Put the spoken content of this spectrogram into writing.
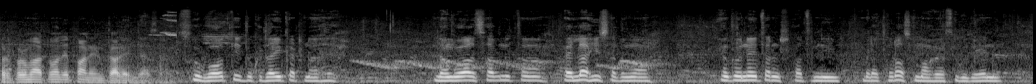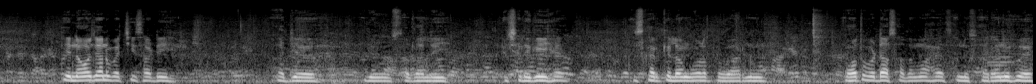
ਪਰ ਪ੍ਰਮਾਤਮਾ ਦੇ ਭਾਣੇ ਨੂੰ ਟਾਲੇ ਜਾ ਸਕਦਾ ਸੋ ਬਹੁਤ ਹੀ ਦੁਖਦਾਈ ਘਟਨਾ ਹੈ। ਲੰਗੋਵਾਲ ਸਾਹਿਬ ਨੂੰ ਤਾਂ ਪਹਿਲਾ ਹੀ ਸਦਮਾ, ਕਿਉਂਕਿ ਉਹਨਾਂ ਧਰਮ ਪਤਨੀ ਬੜਾ ਥੋੜਾ ਸਮਾਂ ਹੋਇਆ ਸੀ ਗੁਜ਼ਰੇ ਨੂੰ। ਤੇ ਨੌਜਵਾਨ ਬੱਚੀ ਸਾਡੀ ਅੱਜ ਜੋ ਸਦਾ ਲਈ ਪਿਛੜ ਗਈ ਹੈ। ਇਸ ਕਰਕੇ ਲੰਗੋਵਾਲ ਪਰਿਵਾਰ ਨੂੰ ਬਹੁਤ ਵੱਡਾ ਸਦਮਾ ਹੈ, ਸਾਨੂੰ ਸਾਰਿਆਂ ਨੂੰ ਹੋਇਆ।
